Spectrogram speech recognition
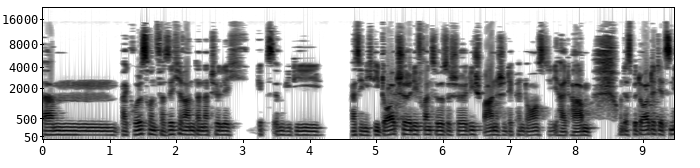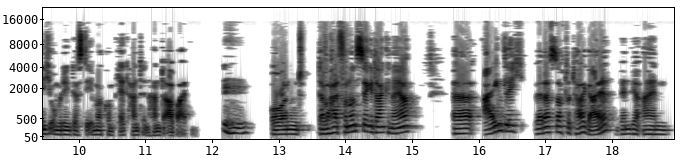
ähm, bei größeren Versicherern dann natürlich gibt's irgendwie die, weiß ich nicht, die deutsche, die französische, die spanische Dependance, die die halt haben. Und das bedeutet jetzt nicht unbedingt, dass die immer komplett Hand in Hand arbeiten. Mhm. Und da war halt von uns der Gedanke, naja, äh, eigentlich wäre das doch total geil, wenn wir ein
